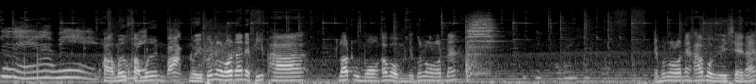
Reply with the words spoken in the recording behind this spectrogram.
ที่ไหนอะพี่ขวามือขวามือหนุ่ยเพิ่งลงรถนะเดี๋ยวพี่พาลอดอุโมงค์ครับผมอย่าเพิ่งลงรถนะอย่าเพิ่งลงรถนะครับผมอยู่เฉยๆนะ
